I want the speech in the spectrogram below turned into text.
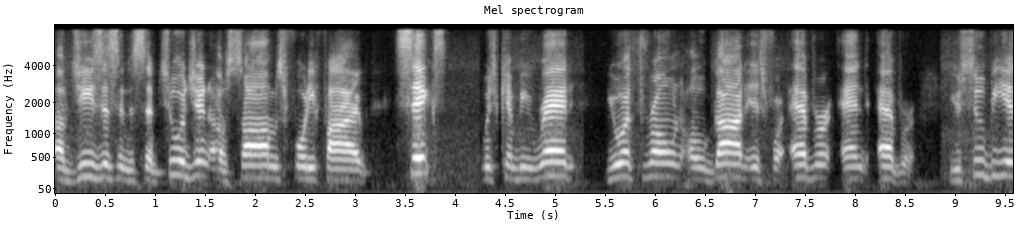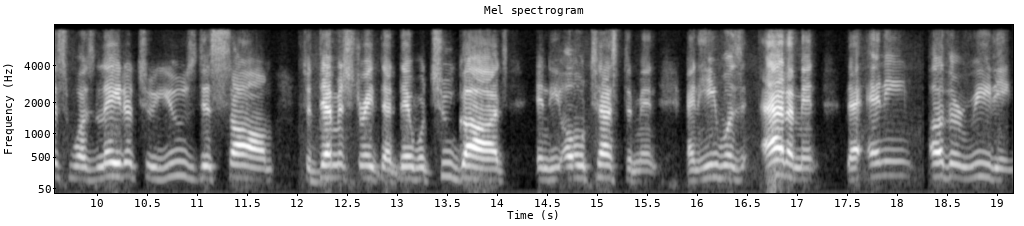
of Jesus in the Septuagint of Psalms 45 6, which can be read, Your throne, O God, is forever and ever. Eusebius was later to use this psalm to demonstrate that there were two gods in the Old Testament, and he was adamant that any other reading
